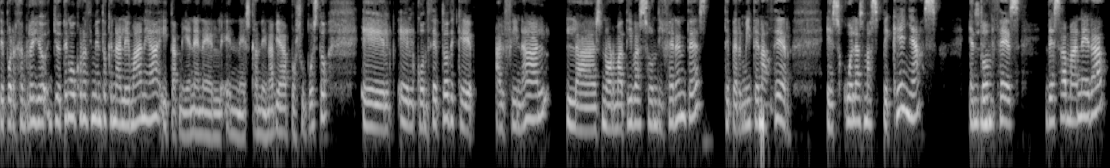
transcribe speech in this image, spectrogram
de por ejemplo, yo, yo tengo conocimiento que en Alemania y también en, el, en Escandinavia, por supuesto, el, el concepto de que al final las normativas son diferentes, te permiten hacer escuelas más pequeñas, entonces, de esa manera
